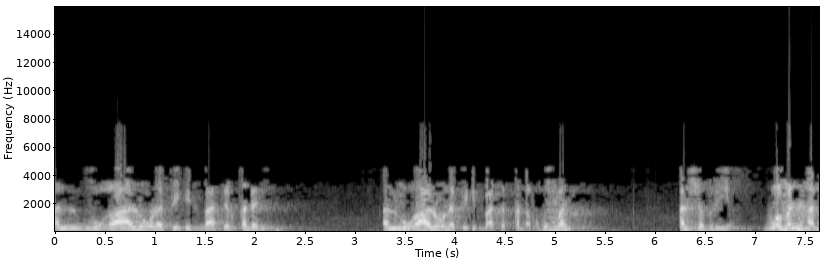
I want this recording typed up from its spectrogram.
المغالون في إثبات القدر. المغالون في إثبات القدر. هم من؟ الجبرية. ومنهج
